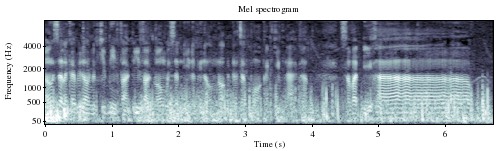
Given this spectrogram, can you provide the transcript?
เอาสำหรับครับพี่น้องเดี๋ยวคลิปนี้ฝากพี่ฝากน้องไว้สักนี้นะพี่น้องเนาะเดี๋ยวจะบอกกันคลิปหน้าครับ สวัสดีครับ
